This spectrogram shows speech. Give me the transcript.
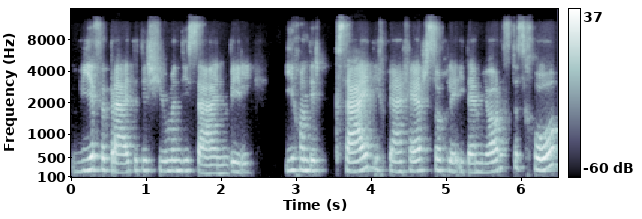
wie verbreitet ist Human Design? Weil ich habe dir gesagt, ich bin eigentlich erst so ein bisschen in diesem Jahr auf das gekommen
